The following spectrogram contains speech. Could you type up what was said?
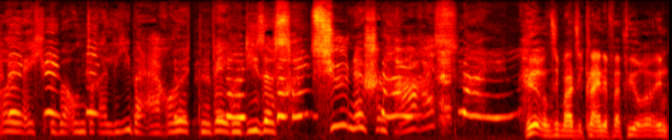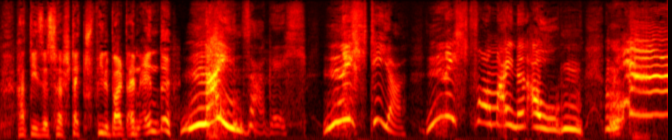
Soll ich über unsere Liebe erröten wegen dieses zynischen Paares? Hören Sie mal, Sie kleine Verführerin, hat dieses Versteckspiel bald ein Ende? Nein, sage ich. Nicht hier. Nicht vor meinen Augen. Eva!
